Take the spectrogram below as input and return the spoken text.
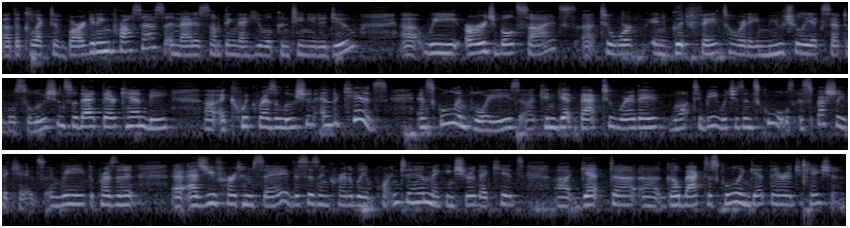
uh, the collective bargaining process, and that is something that he will continue to do. Uh, we urge both sides uh, to work in good faith toward a mutually acceptable solution so that there can be uh, a quick resolution and the kids and school employees uh, can get back to where they want to be, which is in schools, especially the kids. And we, the president, as you've heard him say, this is incredibly important to him, making sure that kids uh, get uh, uh, go back to school and get their education.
